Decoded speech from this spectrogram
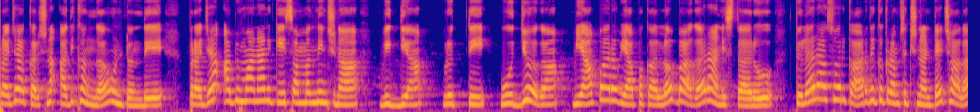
ప్రజాకర్షణ అధికంగా ఉంటుంది. ప్రజా అభిమానానికి సంబంధించిన విద్య వృత్తి ఉద్యోగ వ్యాపార వ్యాపకాల్లో బాగా రాణిస్తారు. తులారాశి వారికి ఆర్థిక క్రమశిక్షణ అంటే చాలా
